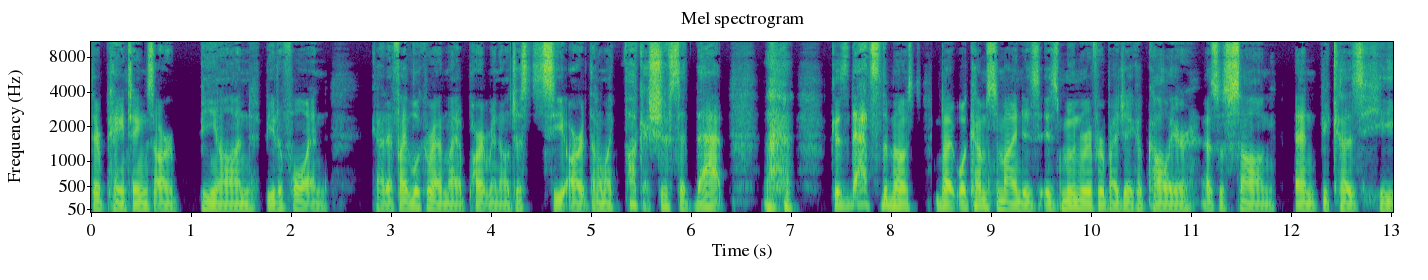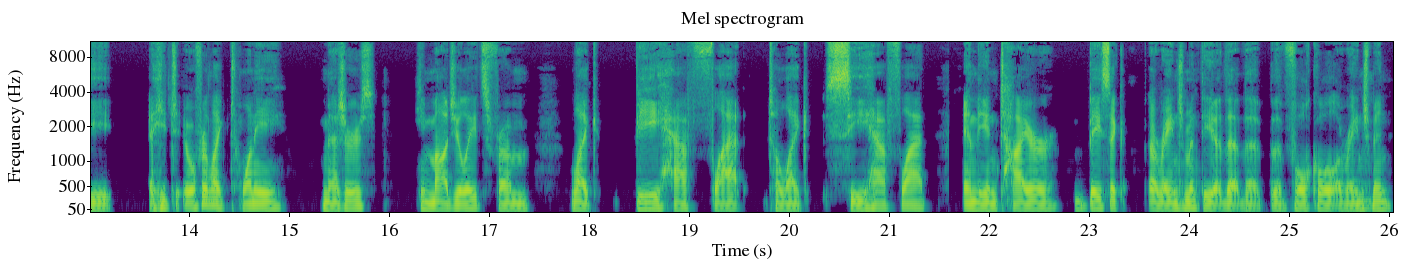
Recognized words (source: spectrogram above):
their paintings are beyond beautiful and God, if I look around my apartment, I'll just see art that I'm like, fuck, I should have said that. Because that's the most. But what comes to mind is is Moon River by Jacob Collier as a song. And because he he over like 20 measures, he modulates from like B half flat to like C half flat. And the entire basic arrangement, the the the, the vocal arrangement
